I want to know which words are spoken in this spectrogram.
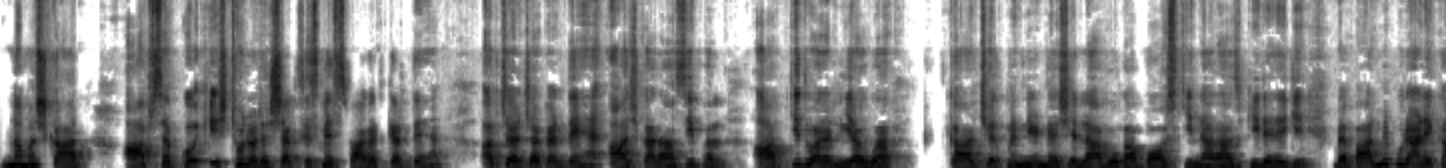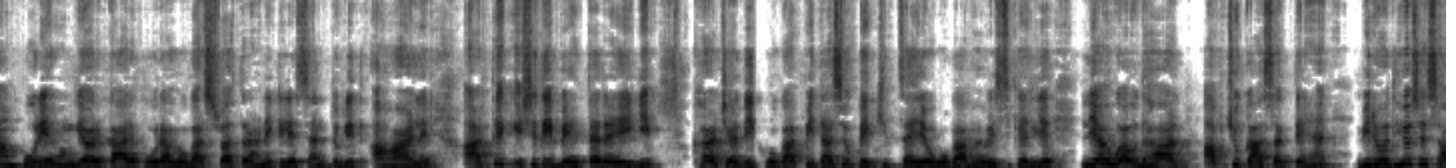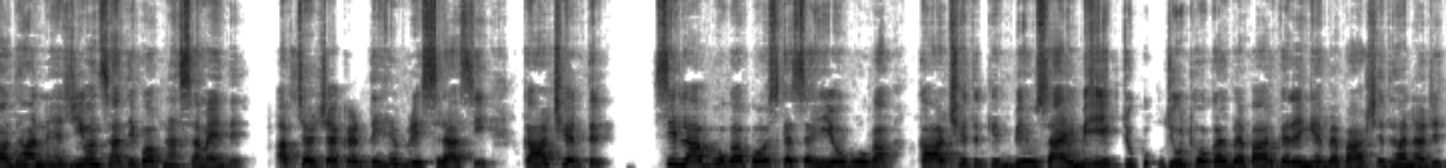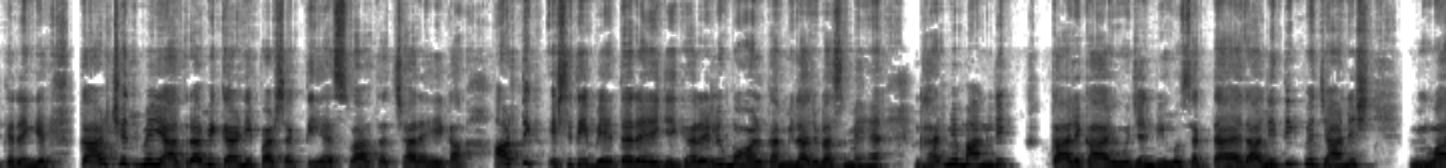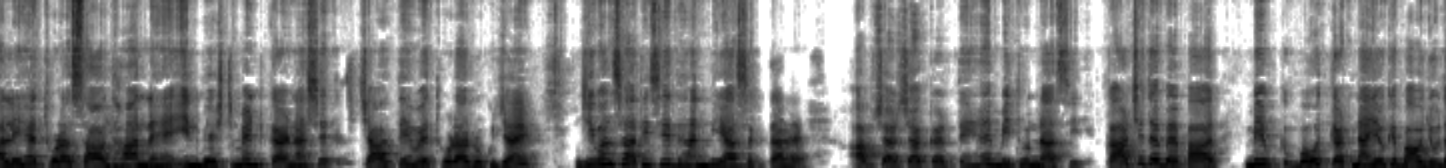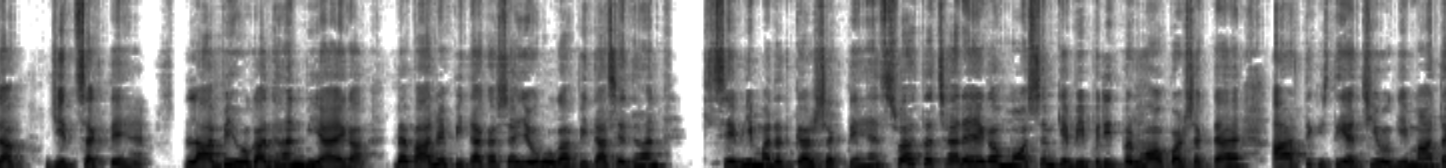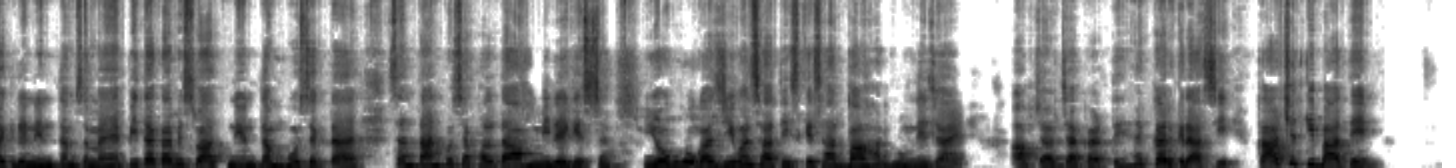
नमस्कार, आप सबको एस्ट्रोलॉजर सक्सेस में स्वागत करते हैं। अब चर्चा करते हैं आज का राशि फल आपके द्वारा लिया हुआ कार्य क्षेत्र में निर्णय से लाभ होगा, बॉस की नाराज़गी रहेगी, व्यापार में पुराने काम पूरे होंगे और कार्य पूरा होगा। स्वस्थ रहने के लिए संतुलित आहार लें, आर्थिक स्थिति बेहतर रहेगी, खर्च अधिक होगा, पिता से उपेक्षित सहयोग होगा। भविष्य के लिए लिया हुआ उधार अब चुका सकते हैं। विरोधियों से सावधान रहें, जीवन साथी को अपना समय दें। अब चर्चा करते हैं वृक्ष राशि। कार्य क्षेत्र से लाभ होगा, बॉस का सहयोग होगा। कार क्षेत्र के व्यवसाय में एकजुट होकर व्यापार करेंगे, व्यापार से धन अर्जित करेंगे। कार्य क्षेत्र में यात्रा भी करनी पड़ सकती है, स्वास्थ्य अच्छा रहेगा, आर्थिक स्थिति बेहतर रहेगी, घरेलू माहौल का मिला जुला समय है। घर में मांगलिक कार्य का आयोजन भी हो सकता है। राजनीतिक में जाने वाले हैं, थोड़ा सावधान रहें। इन्वेस्टमेंट करना से चाहते हुए थोड़ा रुक जाएँ। जीवन साथी से धन भी आ सकता है। अब चर्चा करते हैं मिथुन राशि। कार्य व्यापार में बहुत कठिनाइयों के बावजूद आप जीत सकते हैं। लाभ भी होगा, धन भी आएगा। व्यापार में पिता का सहयोग होगा। पिता से धन से भी मदद कर सकते हैं। स्वास्थ्य अच्छा रहेगा, मौसम के विपरीत प्रभाव पड़ सकता है। आर्थिक स्थिति अच्छी होगी, माता के लिए न्यूनतम समय है, पिता का भी स्वास्थ्य न्यूनतम हो सकता है। संतान को सफलता मिलेगी योग होगा, जीवन साथी इसके साथ बाहर घूमने जाएँ। अब चर्चा करते हैं कर्क राशि। कार्यक्षेत्र की बातें।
